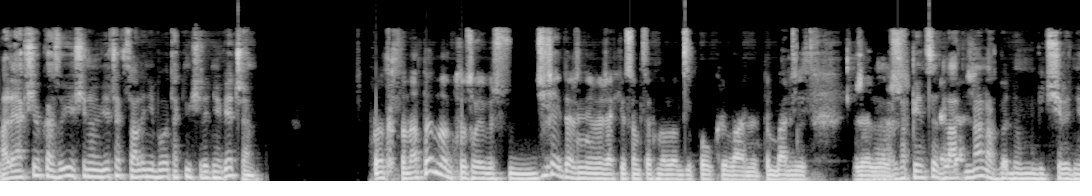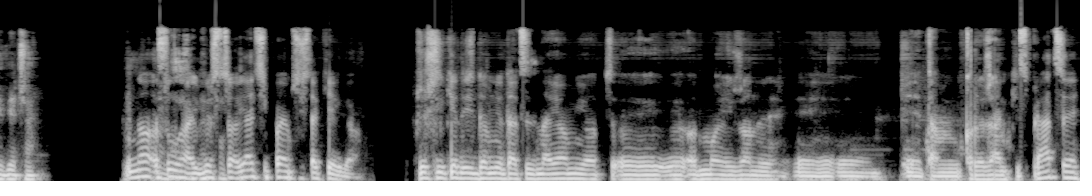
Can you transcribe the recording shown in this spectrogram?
Ale jak się okazuje, średniowiecze wcale nie było takim średniowieczem. No to na pewno, to sobie wiesz, dzisiaj też nie wiesz, jakie są technologie poukrywane, tym bardziej, że wiesz... Za 500 lat na nas będą mówić średniowiecze. No, no słuchaj, wiesz co, ja ci powiem coś takiego. Przyszli kiedyś do mnie tacy znajomi od, y, od mojej żony, y, y, tam koleżanki z pracy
